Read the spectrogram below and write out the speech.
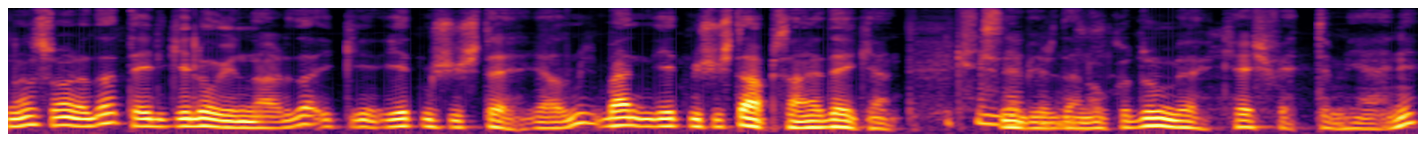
Ondan sonra da tehlikeli oyunlarda 73'te yazmış. Ben 73'te hapishanedeyken ikisini, ikisini birden okudum ve keşfettim yani.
